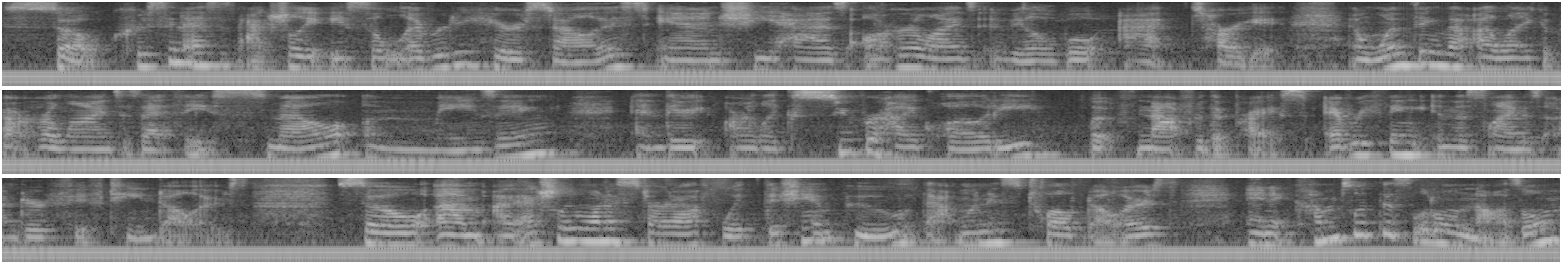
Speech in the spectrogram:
so Kristin Ess is actually a celebrity hairstylist and she has all her lines available at Target. And one thing that I like about her lines is that they smell amazing and they are like super high quality, but not for the price. Everything in this line is under $15. So um, I actually want to start off with the shampoo. That one is $12 and it comes with this little nozzle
